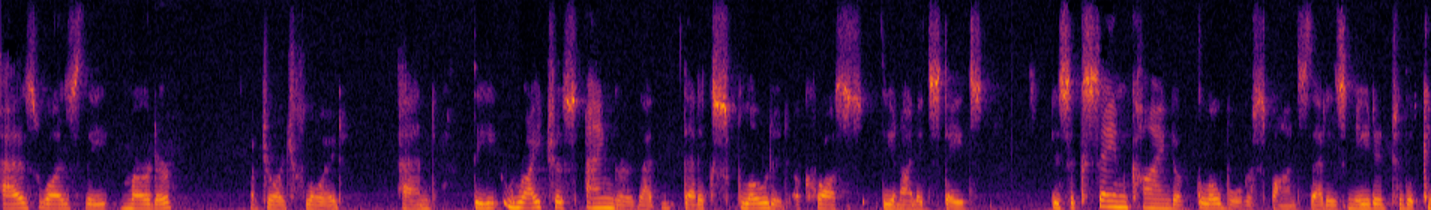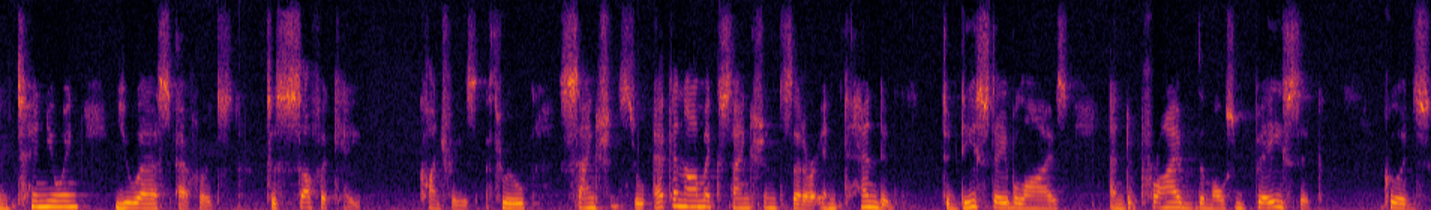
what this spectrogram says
as was the murder of George Floyd and the righteous anger that, that exploded across the United States is the same kind of global response that is needed to the continuing U.S. efforts to suffocate countries through sanctions, through economic sanctions that are intended to destabilize and deprive the most basic goods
